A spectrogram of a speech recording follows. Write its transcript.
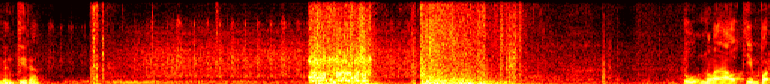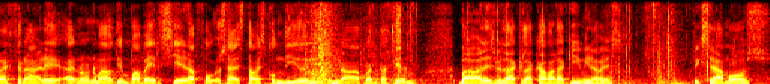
Mentira. Tú no me ha dado tiempo a reaccionar, ¿eh? No, no me ha dado tiempo a ver si era... O sea, estaba escondido en, en la plantación. Vale, vale, es verdad que la cámara aquí, mira, ¿ves? Fixeamos.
